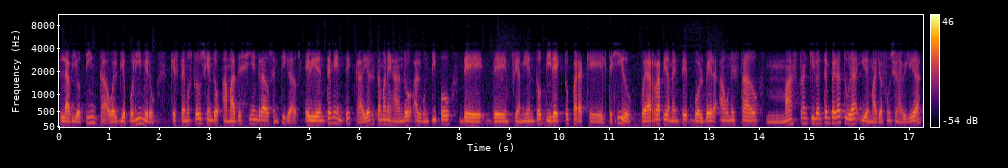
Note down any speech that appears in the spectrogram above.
la biotinta o el biopolímero que estemos produciendo a más de 100 grados centígrados. Evidentemente, cada día se está manejando algún tipo de, de, enfriamiento directo para que el tejido pueda rápidamente volver a un estado más tranquilo en temperatura y de mayor funcionabilidad.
